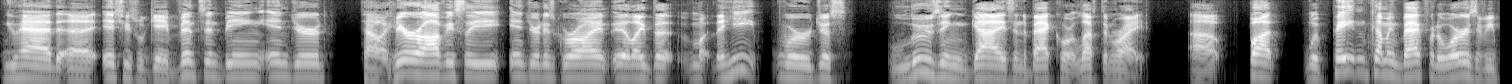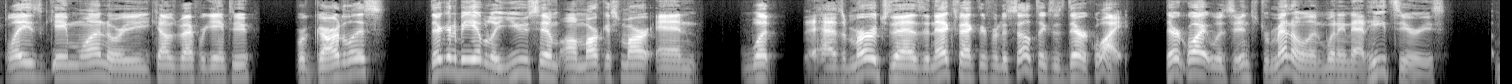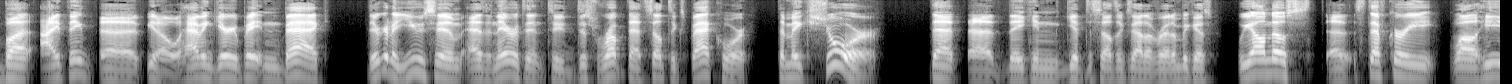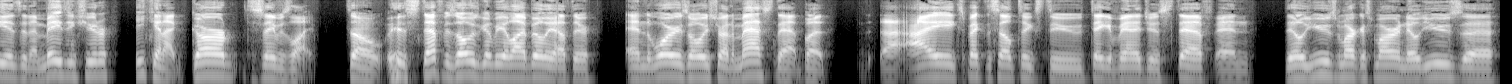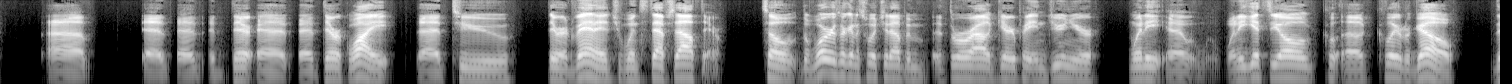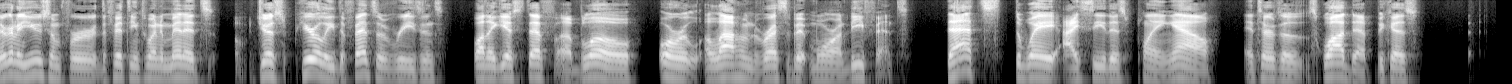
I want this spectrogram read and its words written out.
you had uh, issues with Gabe Vincent being injured. Tyler Herro obviously injured his groin. Like the the Heat were just losing guys in the backcourt left and right. Uh, but with Payton coming back for the Warriors, if he plays game one or he comes back for game two, regardless, they're going to be able to use him on Marcus Smart. And what has emerged as an X factor for the Celtics is Derrick White. Derrick White was instrumental in winning that Heat series. But I think, uh, you know, having Gary Payton back, they're going to use him as an irritant to disrupt that Celtics backcourt to make sure that uh, they can get the Celtics out of rhythm because we all know uh, Steph Curry, while he is an amazing shooter, he cannot guard to save his life. So his Steph is always going to be a liability out there, and the Warriors always try to mask that. But I expect the Celtics to take advantage of Steph, and they'll use Marcus Smart, and they'll use uh, uh, uh, uh, Der- uh, uh Derrick White to their advantage when Steph's out there. So the Warriors are going to switch it up and throw out Gary Payton Jr. when he when he gets the all cl- clear to go. They're going to use him for the 15 20 minutes just purely defensive reasons while they give Steph a blow or allow him to rest a bit more on defense. That's the way I see this playing out in terms of squad depth because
